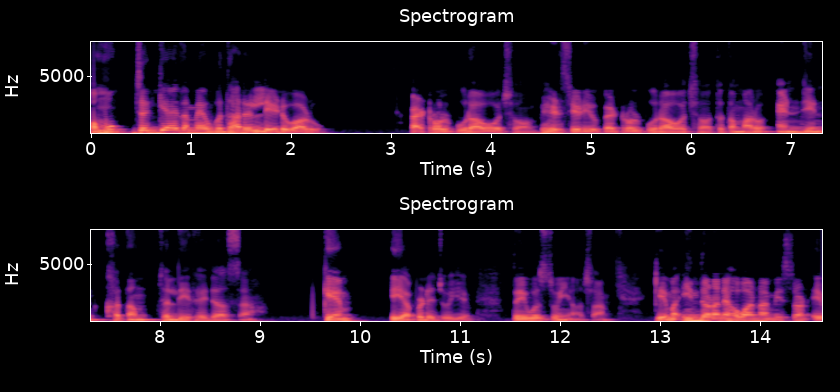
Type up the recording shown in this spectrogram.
અમુક જગ્યાએ તમે વધારે લેડવાળું પેટ્રોલ પુરાવો છો, ભેળસેડિયું પેટ્રોલ પુરાવો છો, તો તમારું એન્જિન ખતમ જલ્દી થઈ જશે. કેમ? એ આપણે જોઈએ. તો એ વસ્તુ અહીંયા છે. કે એમાં ઈંધણ અને હવાના મિશ્રણ એ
